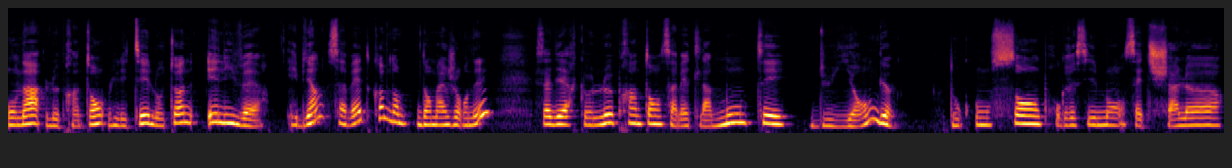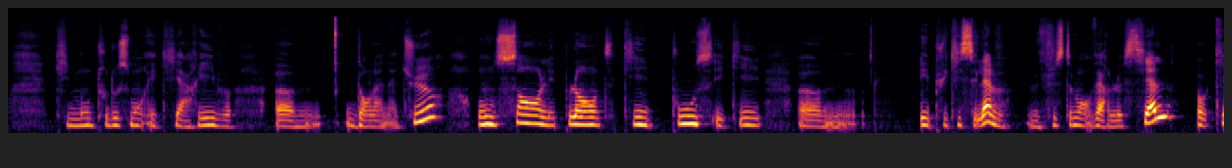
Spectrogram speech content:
on a le printemps, l'été, l'automne et l'hiver. Eh bien, ça va être comme dans, ma journée, c'est-à-dire que le printemps, ça va être la montée du yang. Donc, on sent progressivement cette chaleur qui monte tout doucement et qui arrive euh, dans la nature. On sent les plantes qui poussent et qui euh, et puis qui s'élèvent justement vers le ciel. Ok.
